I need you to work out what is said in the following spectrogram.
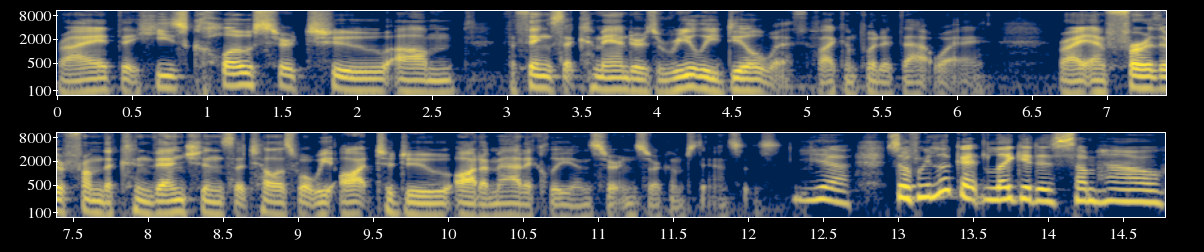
right? That he's closer to um, the things that commanders really deal with, if I can put it that way, right? And further from the conventions that tell us what we ought to do automatically in certain circumstances. Yeah. So if we look at Leggatt as somehow,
